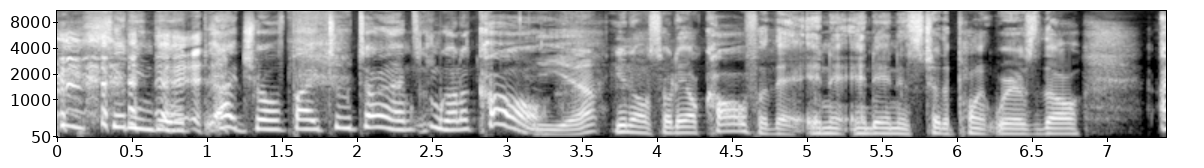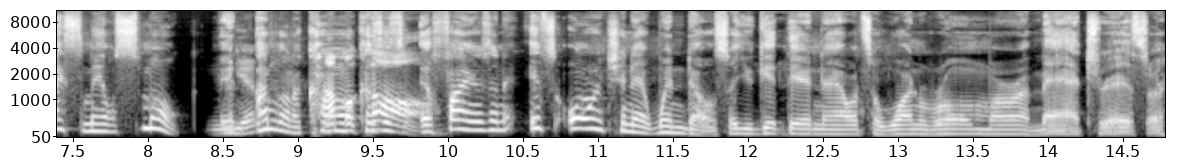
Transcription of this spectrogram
He's sitting there. I drove by two times. I'm gonna call. Yeah. You know, so they'll call for that, and then- and then it's to the point where as though I smell smoke, and Yep. I'm gonna call because it fires in it. It's orange in that window. So you get there now. It's a one room or a mattress or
